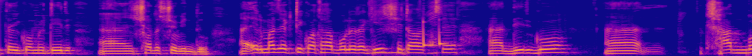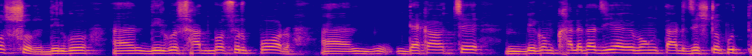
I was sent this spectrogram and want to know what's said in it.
স্থায়ী কমিটির সদস্যবিন্দু। এর মাঝে একটি কথা বলে রাখি সেটা হচ্ছে আহ, দীর্ঘ সাত বৎসর, দীর্ঘ দীর্ঘ সাত বছর পর দেখা হচ্ছে বেগম খালেদা জিয়া এবং তার জ্যেষ্ঠ পুত্র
